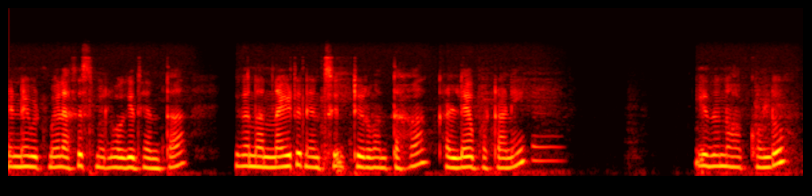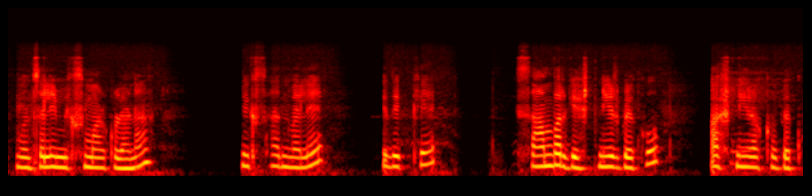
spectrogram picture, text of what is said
ಎಣ್ಣೆ ಬಿಟ್ಮೇಲೆ ಹಸಿ ಸ್ಮೆಲ್ ಹೋಗಿದೆ ಅಂತ. ಈಗ ನಾನು ನೈಟ್ ನೆನೆಸಿಟ್ಟಿರುವಂತಹ ಕಡಲೆ ಬಟಾಣಿ ಇದನ್ನು ಹಾಕ್ಕೊಂಡು ಒಂದ್ಸಲ ಮಿಕ್ಸ್ ಮಾಡ್ಕೊಳ್ಳೋಣ. ಮಿಕ್ಸ್ ಆದಮೇಲೆ ಇದಕ್ಕೆ ಸಾಂಬಾರ್ಗೆ ಎಷ್ಟು ನೀರು ಬೇಕು ಅಷ್ಟು ನೀರು ಹಾಕ್ಕೋಬೇಕು.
